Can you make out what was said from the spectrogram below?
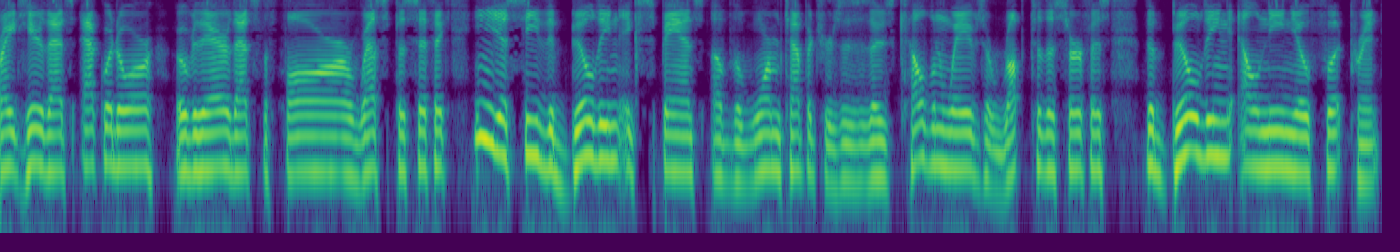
right here, that's Ecuador. Over there, that's the far west Pacific. And you just see the building expanse of the warm temperatures as those Kelvin waves erupt to the surface. The building El Nino footprint.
